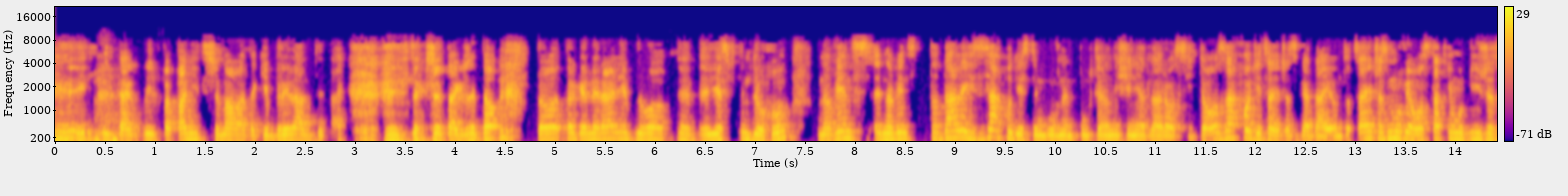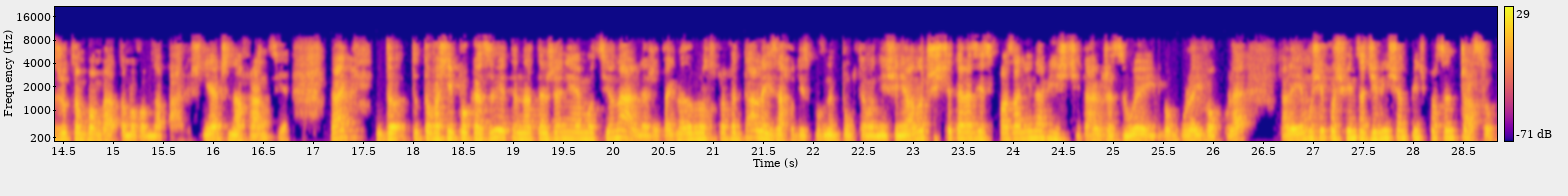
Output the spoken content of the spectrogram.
I tak i pani trzymała takie brylanty, tak? Także, także to, to, to generalnie było, jest w tym duchu. No więc, no więc to dalej Zachód jest tym głównym punktem odniesienia dla Rosji. To o Zachodzie cały czas gadają, to cały czas mówią, ostatnio mówili, że zrzucą bombę atomową na Paryż, nie? Czy na Francję, tak? To, to, to właśnie pokazuje te natężenie emocjonalne, że tak na dobrą sprawę dalej Zachód jest głównym punktem odniesienia. On oczywiście teraz jest faza nienawiści, tak? Że zły i w ogóle i w ogóle, ale jemu się poświęca 95% czasu.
